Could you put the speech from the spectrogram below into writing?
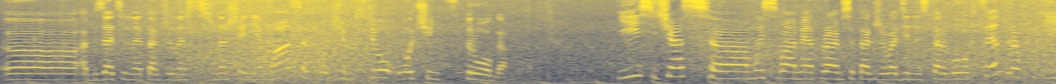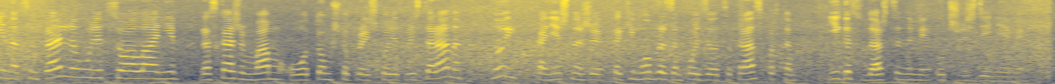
э, обязательное также ношение масок. В общем, все очень строго. И сейчас э, мы с вами отправимся также в один из торговых центров и на центральную улицу Алани. Расскажем вам о том, что происходит в ресторанах. Ну и, конечно же, каким образом пользоваться транспортом и государственными учреждениями.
